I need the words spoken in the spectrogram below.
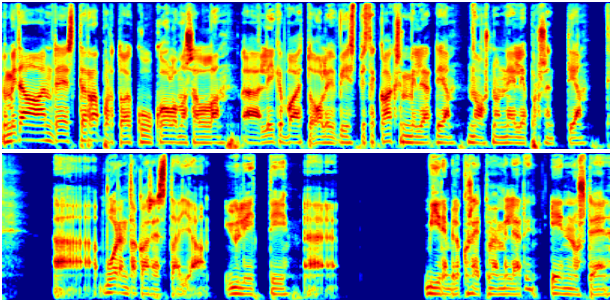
No mitä AMD sitten raportoi Q3? Liikevaihto oli 5,8 miljardia, nousi noin 4 prosenttia vuoden takaisesta ja ylitti 5,7 miljardin ennusteen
